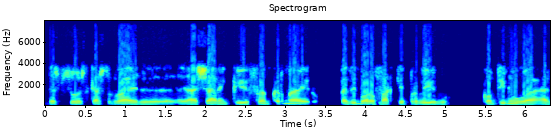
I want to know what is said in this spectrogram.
das pessoas de Castro Daire eh, acharem que Fernando Carneiro, mas embora o facto de ter perdido, continua a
